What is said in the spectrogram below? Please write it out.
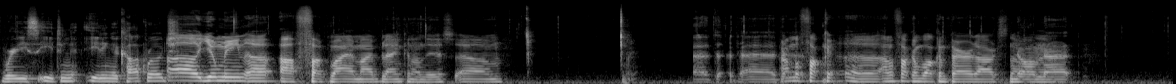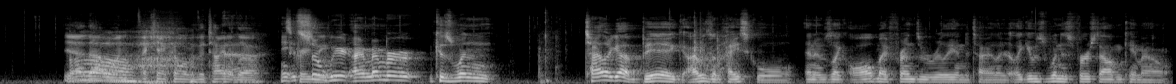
where he's eating eating a cockroach. Oh, you mean uh oh fuck? Why am I blanking on this? Um, Uh, th- th- I'm a fucking uh, I'm a fucking walking paradox. No, I'm not. yeah, that one. I can't come up with the title though. It's, It's, crazy. so weird. I remember because when Tyler got big, I was in high school, and it was like all my friends were really into Tyler. Like it was when his first album came out.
